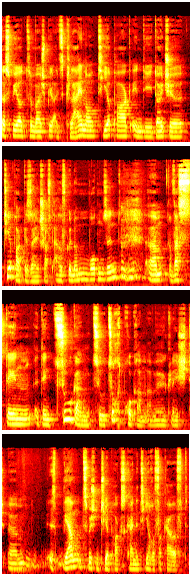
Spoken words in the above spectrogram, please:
dass wir zum Beispiel als kleiner Tierpark in die Deutsche Tierparkgesellschaft aufgenommen worden sind, mhm. ähm, was den, den Zugang zu Zuchtprogrammen ermöglicht. Ähm, es werden zwischen Tierparks keine Tiere verkauft.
